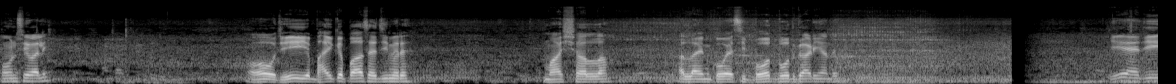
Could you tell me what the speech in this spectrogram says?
कौन सी वाली? ओह जी, ये भाई के पास है जी मेरे। माशाल्लाह, अल्लाह इनको ऐसी बहुत बहुत गाड़ियाँ दे। ये हैं जी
